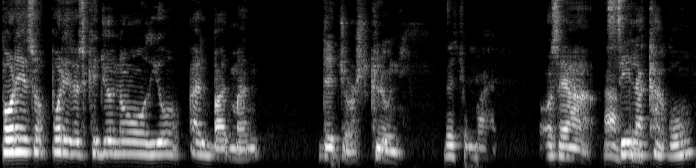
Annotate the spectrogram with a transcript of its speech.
por eso, por eso es que yo no odio al Batman de George Clooney. de hecho, ma- O sea, Ah, sí sí. la cagó,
